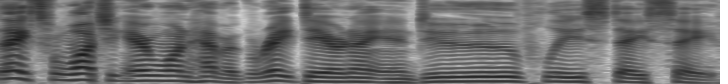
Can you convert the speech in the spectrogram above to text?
Thanks for watching, everyone. Have a great day or night, and do please stay safe.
